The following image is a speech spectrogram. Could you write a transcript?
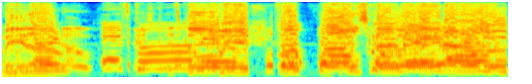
coming out. No. It's coming. It's coming. Football's coming out.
